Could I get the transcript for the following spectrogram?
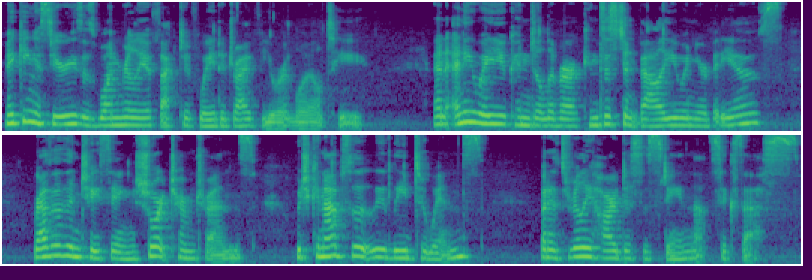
Making a series is one really effective way to drive viewer loyalty. And any way you can deliver consistent value in your videos, rather than chasing short-term trends, which can absolutely lead to wins, but it's really hard to sustain that success.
